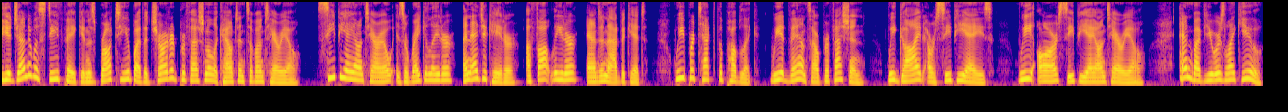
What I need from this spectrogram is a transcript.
The Agenda with Steve Paikin is brought to you by the Chartered Professional Accountants of Ontario. CPA Ontario is a regulator, an educator, a thought leader, and an advocate. We protect the public. We advance our profession. We guide our CPAs. We are CPA Ontario. And by viewers like you.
